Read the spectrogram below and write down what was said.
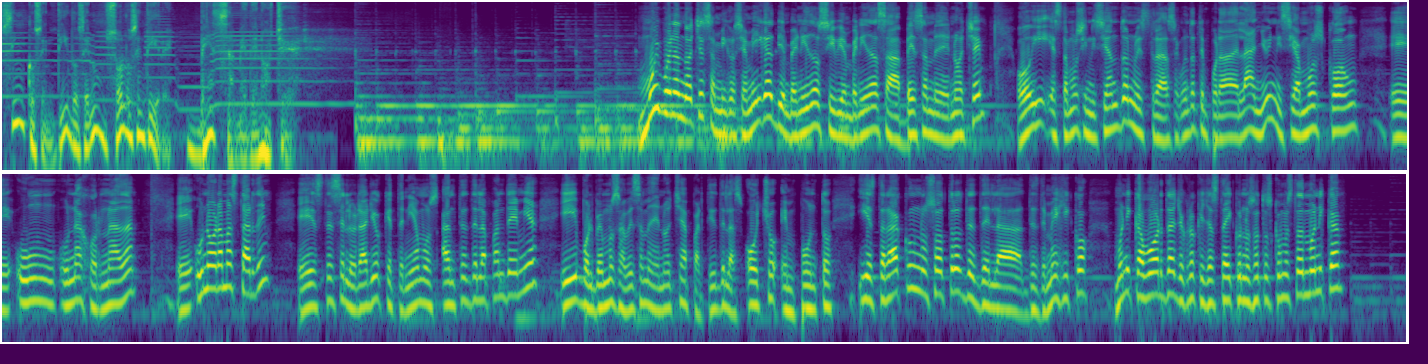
Cinco sentidos en un solo sentir. Bésame de noche. Muy buenas noches amigos y amigas, bienvenidos y bienvenidas a Bésame de Noche. Hoy estamos iniciando nuestra segunda temporada del año, iniciamos con eh, una jornada eh, una hora más tarde. Este es el horario que teníamos antes de la pandemia y volvemos a Bésame de Noche a partir de las 8 en punto. Y estará con nosotros desde, la, desde México Mónica Borda, yo creo que ya está ahí con nosotros. ¿Cómo estás, Mónica?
